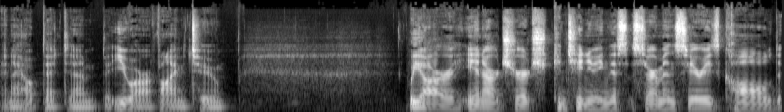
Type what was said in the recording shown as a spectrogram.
And I hope that um, that you are fine too. We are in our church continuing this sermon series called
